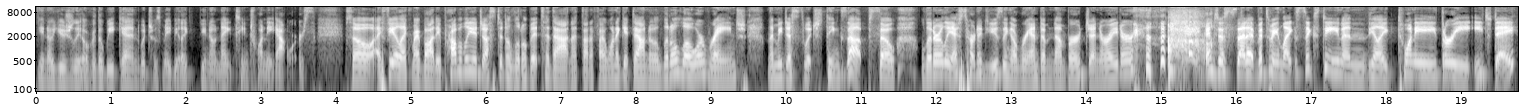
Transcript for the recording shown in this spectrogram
you know, usually over the weekend, which was maybe like, you know, 19, 20 hours. So I feel like my body probably adjusted a little bit to that. And I thought if I want to get down to a little lower range, let me just switch things up. So literally, I started using a random number generator and just set it between like 16 and you know, like 23 each day.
